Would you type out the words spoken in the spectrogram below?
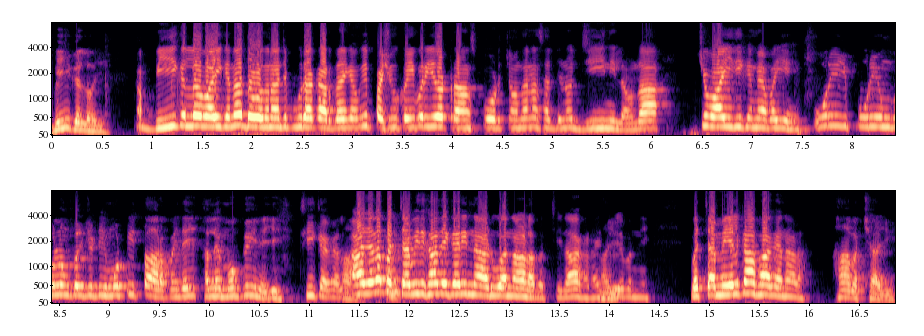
20 ਕਿਲੋ ਜੀ। ਆ 20 ਕਿਲੋ ਬਾਈ ਕਹਿੰਦਾ ਦੋ ਦਿਨਾਂ ਚ ਪੂਰਾ ਕਰਦਾ ਹੈ ਕਿਉਂਕਿ ਪਸ਼ੂ ਕਈ ਵਾਰੀ ਜਦੋਂ ਟਰਾਂਸਪੋਰਟ ਚ ਆਉਂਦਾ ਨਾ ਸੱਜਣੋ ਜੀ ਨਹੀਂ ਲਾਉਂਦਾ। ਚਵਾਈ ਦੀ ਕਿਵੇਂ ਆ ਬਾਈ ਇਹ? ਪੂਰੀ ਜੀ ਪੂਰੀ ਉਂਗਲ ਉਂਗਲ ਜਿੱਡੀ ਮੋਟੀ ਧਾਰ ਪੈਂਦੇ ਜੀ ਥੱਲੇ ਮੁੱਗ ਹੀ ਨੇ ਜੀ। ਠੀਕ ਹੈ ਗੱਲ। ਆ ਜਿਹੜਾ ਬੱਚਾ ਵੀ ਦਿਖਾ ਦੇ ਕਰੀ ਨਾੜੂਆ ਨਾਲ ਆ ਬੱਚੇ ਦਾ ਖੜਾ। ਜਿਹੜੇ ਬੰਨੇ। ਬੱਚਾ ਮੇਲ ਕਾਫ ਆ ਗਿਆ ਨਾਲ? ਹਾਂ ਬੱਚਾ ਜੀ।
